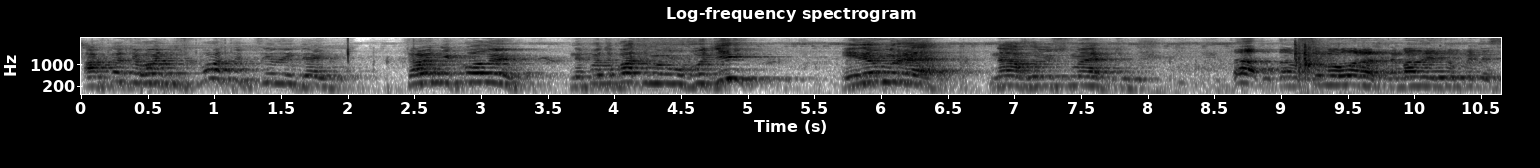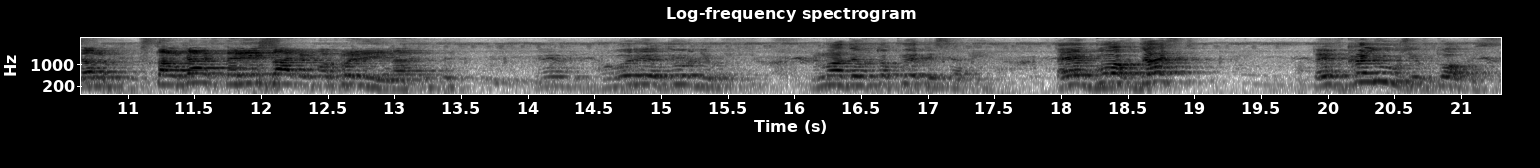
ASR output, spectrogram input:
А хто сьогодні спостить цілий день, той ніколи не потопатиме у воді і не вмре наглою смертю. Тату, там в самогорах нема де й топитися. Он в ставках старі жабі по коліна. Е, Говори, дурню, нема де втопитися. Та як Бог дасть, то й в калюжі втопишся.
